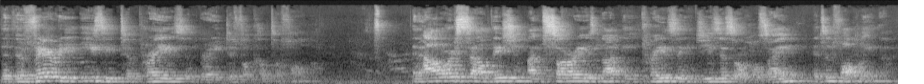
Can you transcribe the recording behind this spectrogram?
that they're very easy to praise and very difficult to follow. And our salvation, I'm sorry, is not in praising Jesus or Hussein, it's in following them.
